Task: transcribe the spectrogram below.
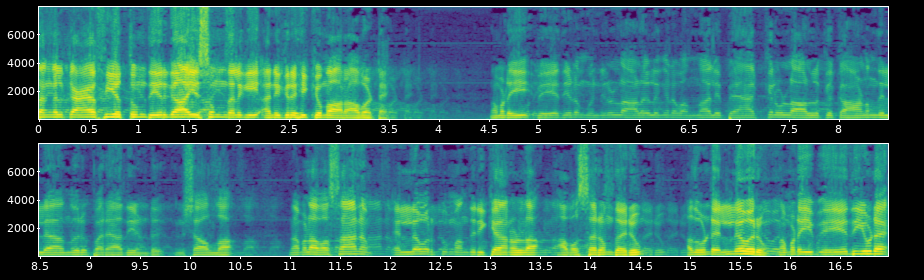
തങ്ങൾക്ക് ആഫിയത്തും ദീർഘായുസും നൽകി അനുഗ്രഹിക്കുമാറാവട്ടെ. നമ്മുടെ ഈ വേദിയുടെ മുന്നിലുള്ള ആളുകൾ ഇങ്ങനെ വന്നാൽ ബാക്കിലുള്ള ആളുകൾക്ക് കാണുന്നില്ല എന്നൊരു പരാതിയുണ്ട്. ഇൻഷാല്ല നമ്മൾ അവസാനം എല്ലാവർക്കും മന്ത്രിക്കാനുള്ള അവസരം തരും. അതുകൊണ്ട് എല്ലാവരും നമ്മുടെ ഈ വേദിയുടെ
